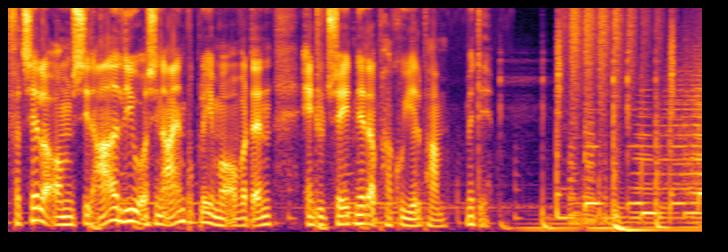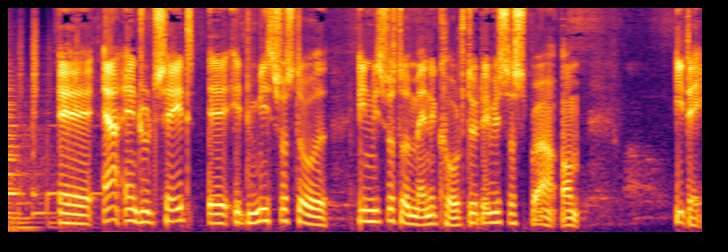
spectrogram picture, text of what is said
fortæller om sit eget liv og sine egne problemer, og hvordan Andrew Tate netop har kunne hjælpe ham med det. Øh, er Andrew Tate øh, et misforstået, en misforstået mandecoach? Det er det, vi så spørger om i dag.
